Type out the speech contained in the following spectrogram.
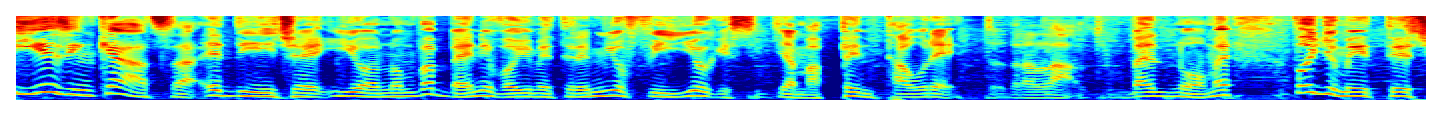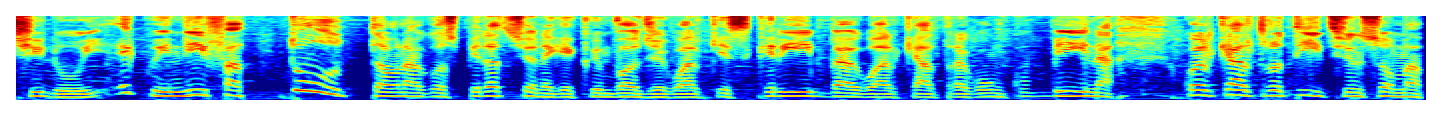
Tie si incazza e dice io non va bene, voglio mettere mio figlio che si chiama Pentauret, tra l'altro, bel nome, voglio metterci lui e quindi fa tutta una cospirazione che coinvolge qualche scriba, qualche altra concubina, qualche altro tizio, insomma,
